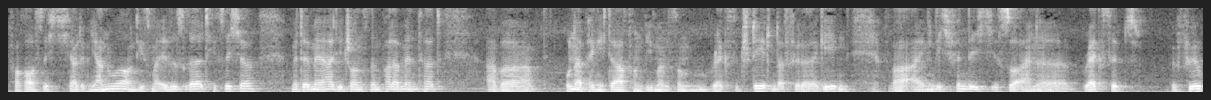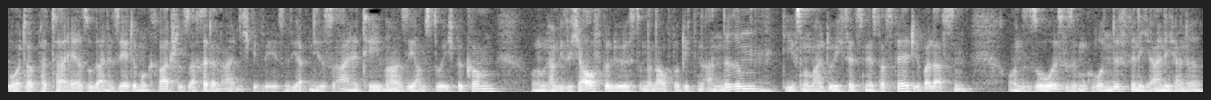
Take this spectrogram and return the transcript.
Voraussichtlich halt im Januar und diesmal ist es relativ sicher mit der Mehrheit, die Johnson im Parlament hat. Aber unabhängig davon, wie man zum Brexit steht und dafür oder dagegen, war eigentlich, finde ich, ist so eine Brexit-Befürworterpartei ja sogar eine sehr demokratische Sache dann eigentlich gewesen. Sie hatten dieses eine Thema, sie haben es durchbekommen und nun haben die sich aufgelöst und dann auch wirklich den anderen, mhm. die es nun mal durchsetzen, jetzt das Feld überlassen. Und so ist es im Grunde, finde ich, eigentlich eine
